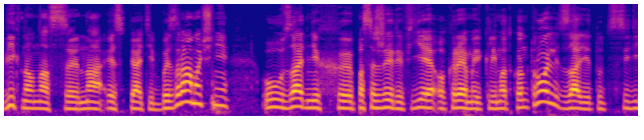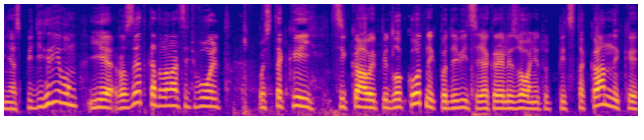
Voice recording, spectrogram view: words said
Вікна в нас е, на S5 безрамочні. У задніх е, пасажирів є окремий клімат-контроль. Ззаді тут сидіння з підігрівом, є розетка 12 вольт. Ось такий цікавий підлокотник. Подивіться, як реалізовані тут підстаканники.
